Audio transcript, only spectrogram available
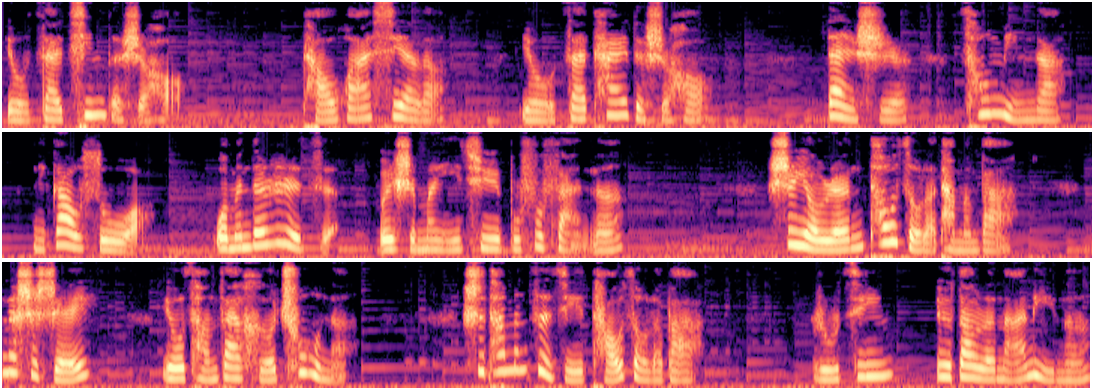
有再青的时候；桃花谢了，有再开的时候。但是，聪明的，你告诉我，我们的日子为什么一去不复返呢？是有人偷走了他们吧？那是谁？又藏在何处呢？是他们自己逃走了吧？如今又到了哪里呢？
